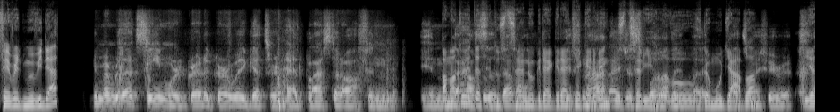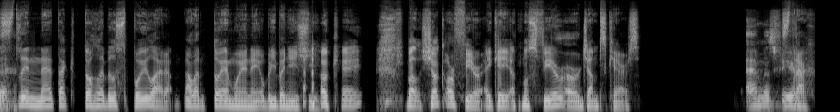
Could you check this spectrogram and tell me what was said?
Favorite movie death? You remember that scene where Greta Gerwig gets her head blasted off in in the Pamatujete House si of tu the Devil? scénu, kde Gretě not, Gerwig hlavu it, v domu That's ďábla? my favorite. Jestli ne, tak tohle byl spoiler, ale to je moje nejoblíbenější. Okay. Well, shock or fear, aka atmosphere or jump scares? Atmosphere. Strach.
